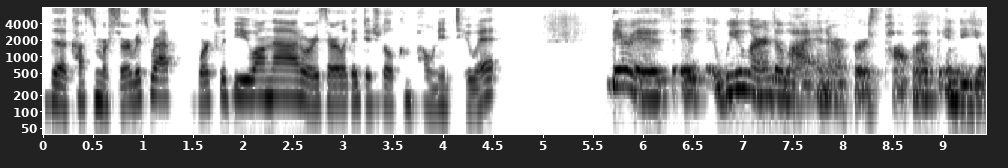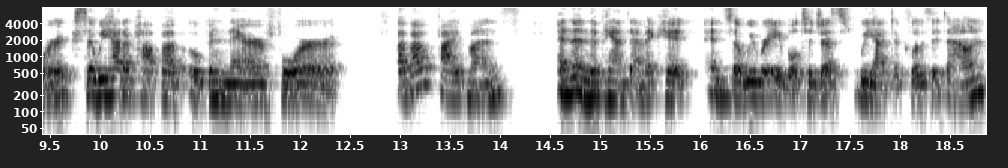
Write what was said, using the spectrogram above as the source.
the customer service rep works with you on that, or is there like a digital component to it? There is. It, we learned a lot in our first pop up in New York. So we had a pop up open there for about five months. And then the pandemic hit. And so we were able to just, we had to close it down.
